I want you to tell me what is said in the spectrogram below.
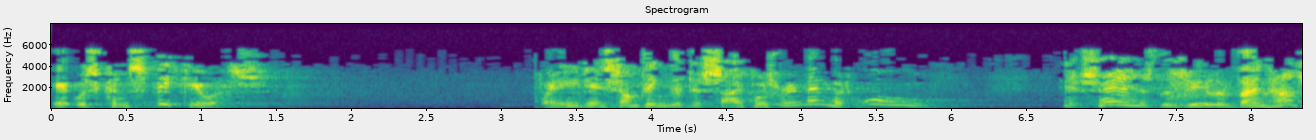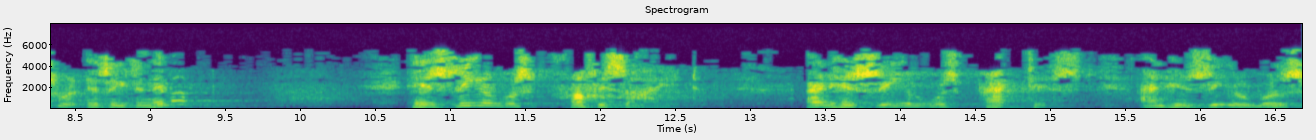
it was conspicuous. When he did something, the disciples remembered. Oh, it says the zeal of thine house has eaten him up. His zeal was prophesied, and his zeal was practiced, and his zeal was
